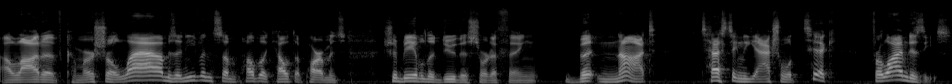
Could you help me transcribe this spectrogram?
A lot of commercial labs and even some public health departments should be able to do this sort of thing, but not testing the actual tick for Lyme disease.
